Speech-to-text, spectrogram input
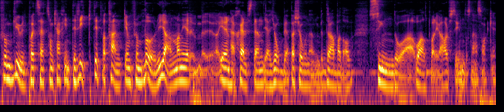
från Gud på ett sätt som kanske inte riktigt var tanken från början. Man är, är den här självständiga, jobbiga personen drabbad av synd och, och allt vad det är, arvsynd och såna här saker.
